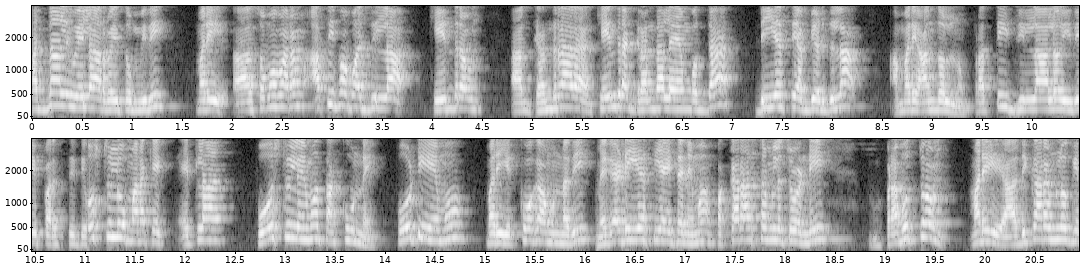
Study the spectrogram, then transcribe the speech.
పద్నాలుగు వేల అరవై తొమ్మిది మరి సోమవారం ఆసిఫాబాద్ జిల్లా కేంద్రం గ్రంథాల కేంద్ర గ్రంథాలయం వద్ద డిఎస్సి అభ్యర్థుల మరి ఆందోళన ప్రతి జిల్లాలో ఇదే పరిస్థితి. పోస్టులు మనకి ఎట్లా? పోస్టులు ఏమో తక్కువ ఉన్నాయి. పోటీ ఏమో మరి ఎక్కువగా ఉన్నది. మెగా డిఎస్సి అయితేనేమో పక్క రాష్ట్రంలో చూడండి ప్రభుత్వం మరి అధికారంలోకి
